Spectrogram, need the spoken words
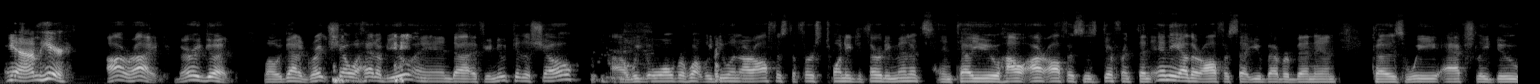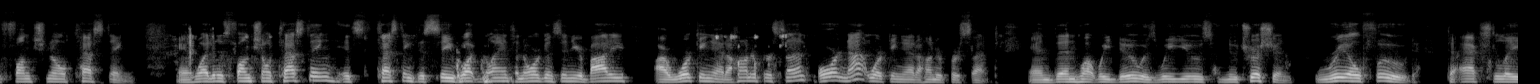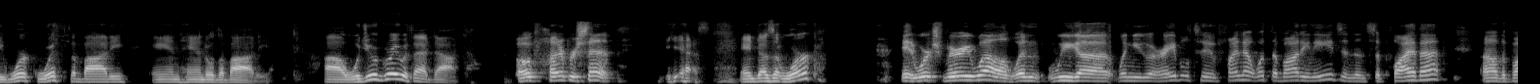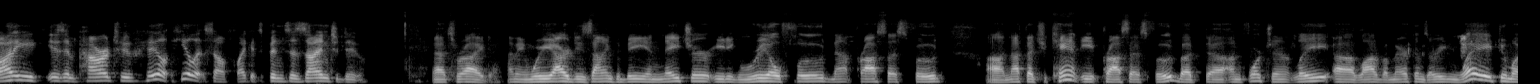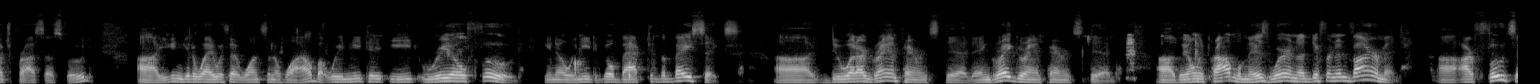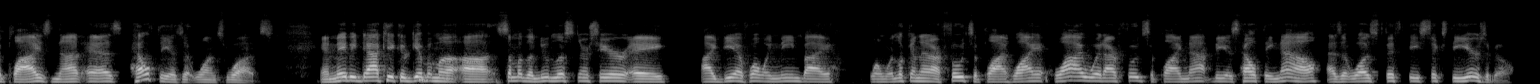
Yeah, I'm here. All right, very good. Well, we've got a great show ahead of you. And uh, if you're new to the show, uh, we go over what we do in our office the first 20 to 30 minutes and tell you how our office is different than any other office that you've ever been in because we actually do functional testing. And what is functional testing? It's testing to see what glands and organs in your body are working at 100% or not working at 100%. And then what we do is we use nutrition, real food to actually work with the body and handle the body. Uh, would you agree with that, Doc? Oh, 100%. Yes. And does it work? It works very well when we uh, when you are able to find out what the body needs and then supply that. Uh, the body is empowered to heal heal itself like it's been designed to do. That's right. I mean, we are designed to be in nature, eating real food, not processed food. Uh, not that you can't eat processed food, but uh, unfortunately, uh, a lot of Americans are eating way too much processed food. Uh, you can get away with it once in a while, but we need to eat real food. You know, we need to go back to the basics. Uh, do what our grandparents did and great grandparents did. Uh, the only problem is we're in a different environment. our food supply is not as healthy as it once was. And maybe Doc, you could give them a, some of the new listeners here a idea of what we mean by when we're looking at our food supply, why why would our food supply not be as healthy now as it was 50, 60 years ago?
